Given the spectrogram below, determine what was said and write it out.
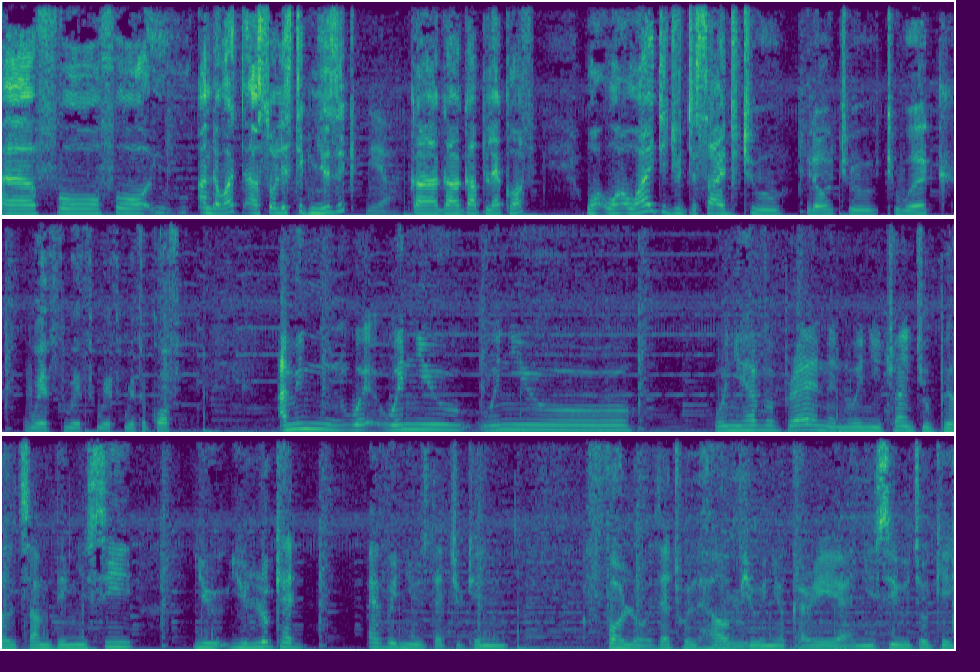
uh, for for under what uh, soulistic music. Yeah. Ka, ka, ka Black Why, why did you decide to you know to to work with with with with the coffee? I mean, wh- when you when you when you have a brand and when you're trying to build something, you see, you you look at avenues that you can follow that will help you in your career, and you see it's okay.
